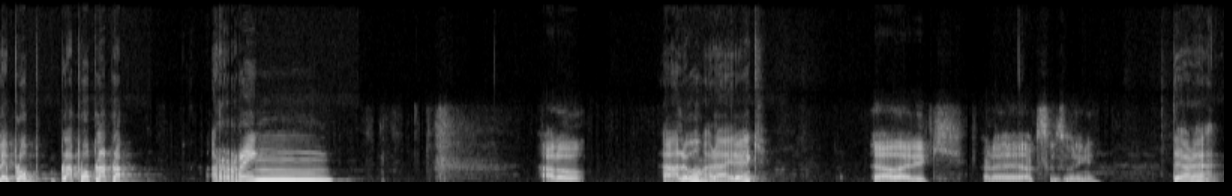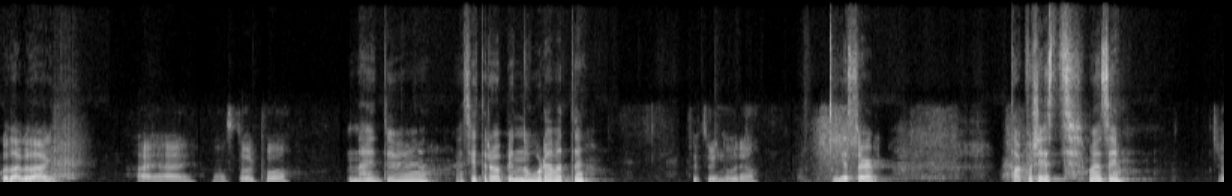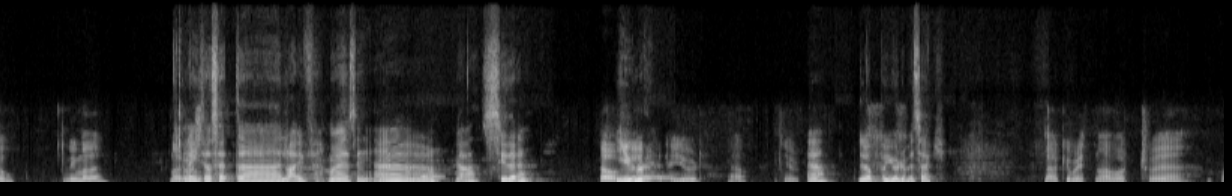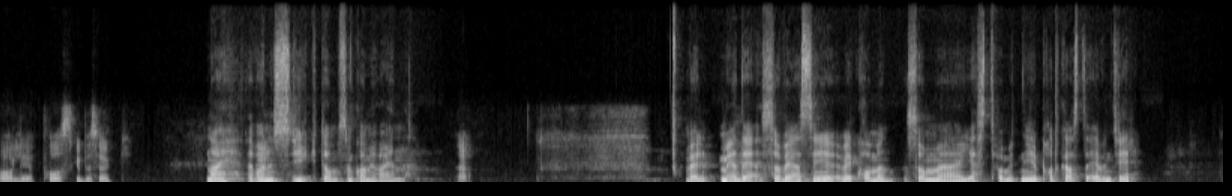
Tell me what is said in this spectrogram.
Blipp, plopp, blapp-blopp-blapp-blapp. Ring! Hallo. Hallo, er det Eirik? Ja, det er Eirik. Er det Aksel som ringer? Det er det. God dag, god dag. Hei, hei. Hva står på? Nei, du, jeg sitter her oppe i nord, da, vet du. Sitter du i nord, ja? Yes, sir. Takk for sist, må jeg si. Jo, i like måte. Lenge til å sette live, må jeg si. Eh, ja, si det. Var Jul? vel, eh, Jul. Ja. Ja, du var på julebesøk. Det har ikke blitt noe av vårt eh, årlige påskebesøk. Nei, det var en sykdom som kom i veien. Ja. Vel, med det så vil jeg si velkommen som eh, gjest på mitt nye podkasteventyr.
